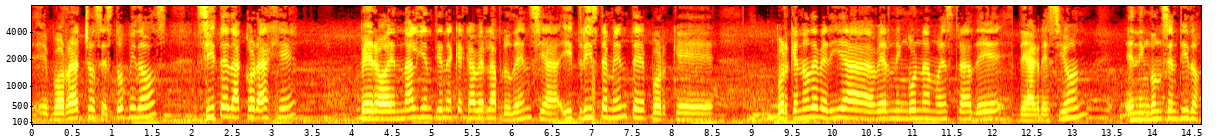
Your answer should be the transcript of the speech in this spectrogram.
eh, borrachos estúpidos, sí te da coraje, pero en alguien tiene que caber la prudencia y tristemente porque porque no debería haber ninguna muestra de, de agresión en ningún sentido.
